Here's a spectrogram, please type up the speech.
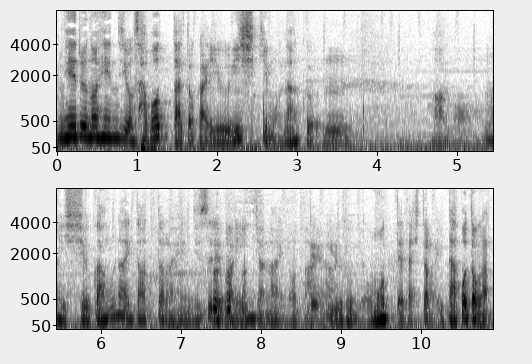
メールの返事をサボったとかいう意識もなくうん。あの、まあ、1週間ぐらい経ったら返事すればいいんじゃないのってはいうふうに思ってた人がいたことが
